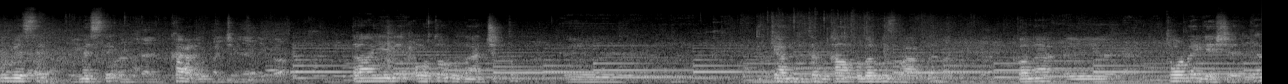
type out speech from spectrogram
bu meslek, meslek kaybolup. Daha yeni ortaokuldan çıktım. E, dükkanda tabii kalfalarımız vardı. Bana e, torna geçirdiler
